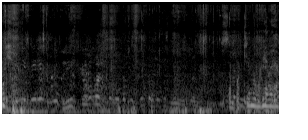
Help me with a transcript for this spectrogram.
Ой. Собакина гуляє.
